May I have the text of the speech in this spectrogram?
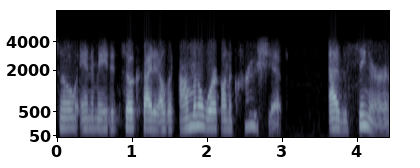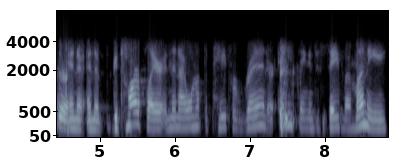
so animated, so excited. I was like, I'm going to work on a cruise ship as a singer and, a, and a guitar player. And then I won't have to pay for rent or anything and just save my money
